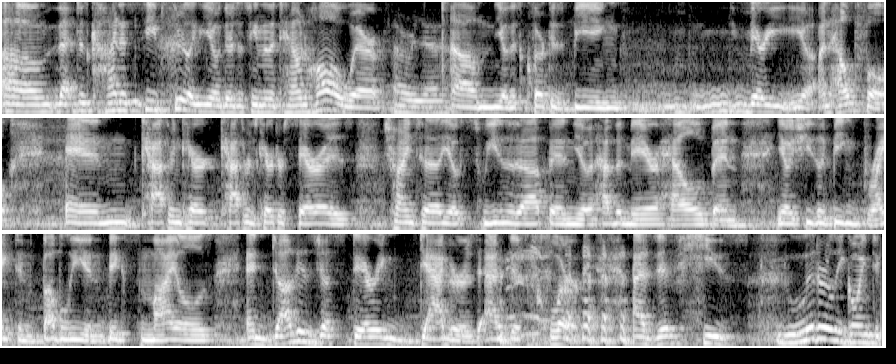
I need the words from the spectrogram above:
um, that just kind of seeps through like you know there's a scene in the town hall where Oh yeah. um, you know this clerk is being very know, unhelpful. And Catherine Catherine's character Sarah is trying to you know sweeten it up and you know have the mayor help. And you know she's like being bright and bubbly and big smiles. And Doug is just staring daggers at this clerk as if he's literally going to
